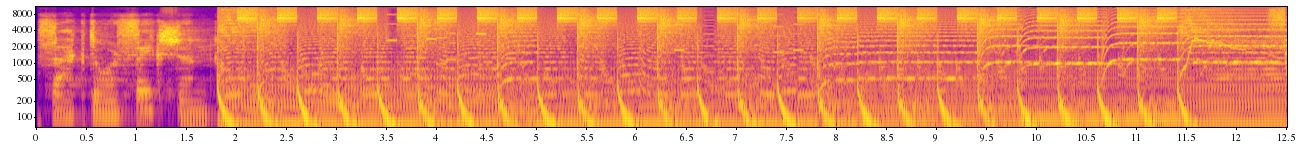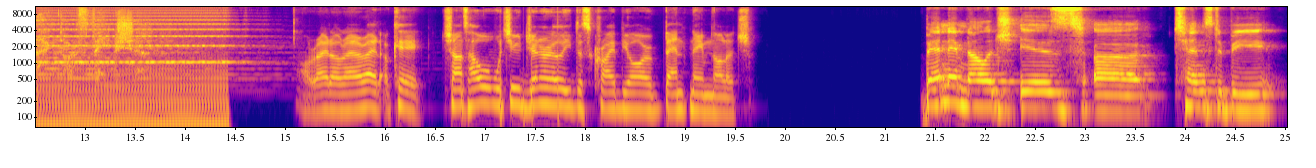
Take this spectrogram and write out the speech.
Fact or fiction? All right, all right, all right. Okay, Chance, how would you generally describe your band name knowledge? Band name knowledge is uh tends to be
